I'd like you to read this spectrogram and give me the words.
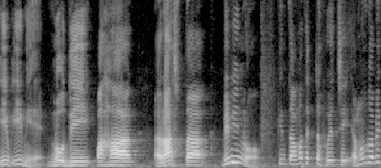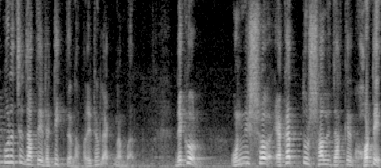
ই নিয়ে, নদী, পাহাড়, রাস্তা বিভিন্ন, কিন্তু আমাদেরটা হয়েছে, এমনভাবে করেছে যাতে এটা টিকতে না পারে। এটা হলো এক নাম্বার। দেখুন, উনিশশো একাত্তর সালে যাকে ঘটে,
